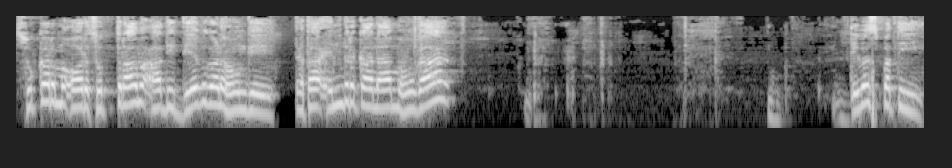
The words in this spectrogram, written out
सुकर्म और सुत्राम आदि देवगण होंगे तथा इंद्र का नाम होगा दिवसपति,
